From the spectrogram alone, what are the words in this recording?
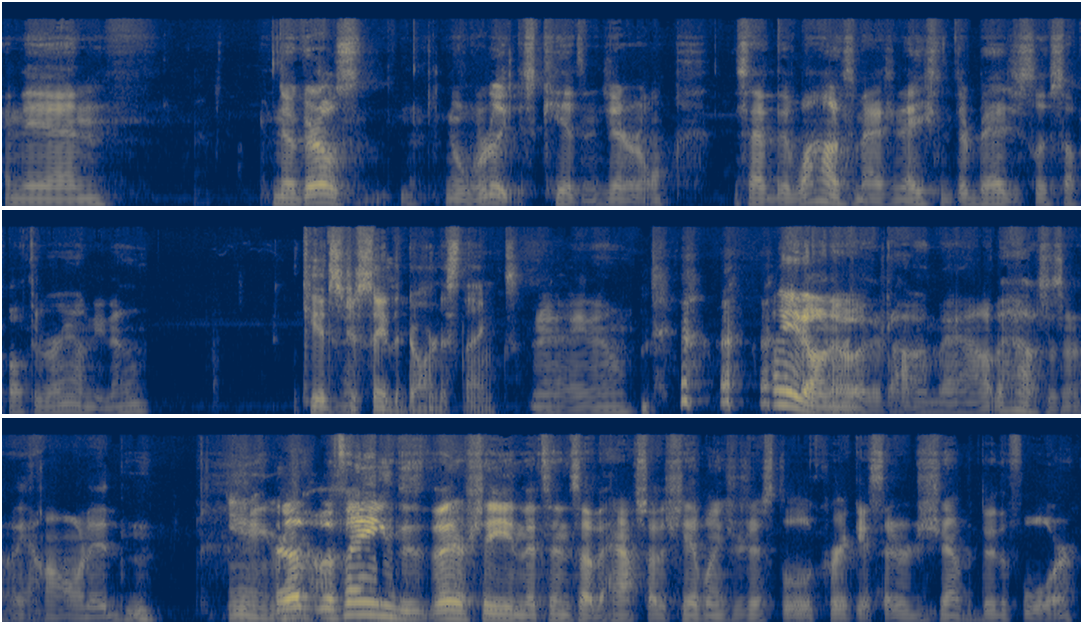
And then, no girls, no, really just kids in general, just have the wildest imagination. Their bed just lifts up off the ground, you know? kids just say the darndest things. Yeah, you know? they don't know what they're talking about. The house isn't really haunted. You ain't The, really the thing that they're seeing that's inside the house, are the siblings, are just little crickets that are just jumping through the floor.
